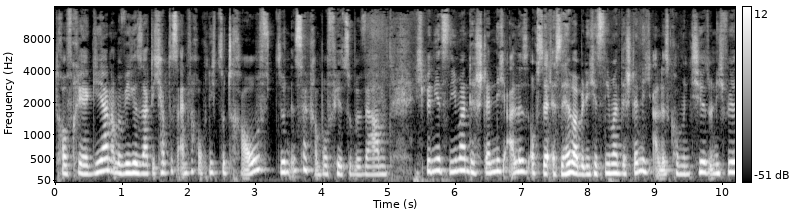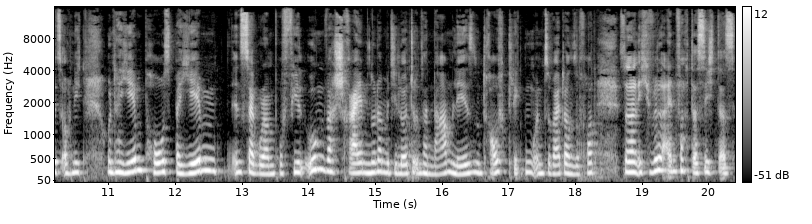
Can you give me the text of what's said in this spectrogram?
drauf reagieren. Aber wie gesagt, ich habe das einfach auch nicht so drauf, so ein Instagram-Profil zu bewerben. Ich bin jetzt niemand, der ständig alles, auch selber bin ich jetzt niemand, der ständig alles kommentiert und ich will jetzt auch nicht unter jedem Post, bei jedem Instagram-Profil irgendwas schreiben, nur damit die Leute unseren Namen lesen und draufklicken und so weiter und so fort, sondern ich will einfach, dass sich das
